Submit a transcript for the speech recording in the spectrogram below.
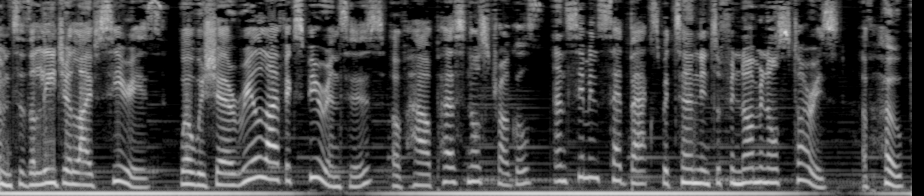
Welcome to the Lead Your Life series, where we share real life experiences of how personal struggles and seeming setbacks were turned into phenomenal stories of hope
